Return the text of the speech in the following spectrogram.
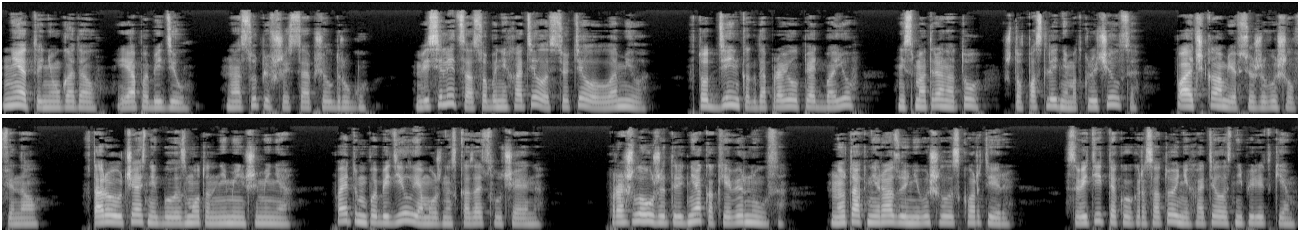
«Нет, ты не угадал. Я победил», — насупившись, сообщил другу. Веселиться особо не хотелось, все тело ломило. В тот день, когда провел пять боев, несмотря на то, что в последнем отключился, по очкам я все же вышел в финал. Второй участник был измотан не меньше меня, поэтому победил я, можно сказать, случайно. Прошло уже три дня, как я вернулся, но так ни разу и не вышел из квартиры. Светить такой красотой не хотелось ни перед кем.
